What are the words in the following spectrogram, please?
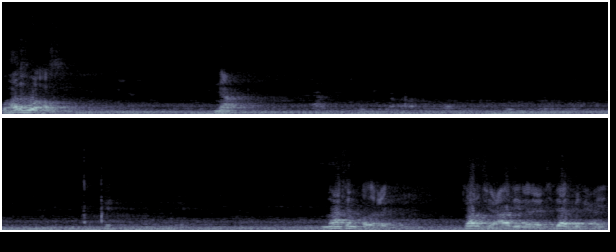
وهذا هو الأصل. نعم. ما تنقضي العدة ترجع عادي إلى الاعتداد بالحيض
